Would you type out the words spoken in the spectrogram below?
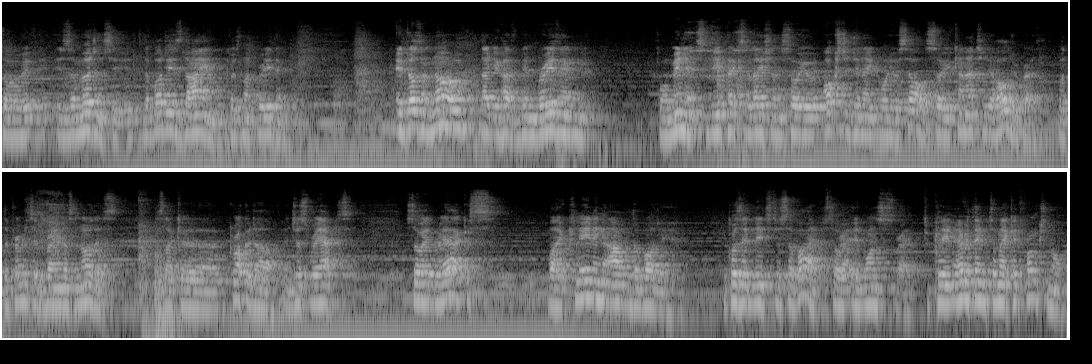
So it is emergency. The body is dying because not breathing. It doesn't know that you have been breathing for minutes, deep exhalation, so you oxygenate all your cells, so you can actually hold your breath. But the primitive brain doesn't know this. It's like a crocodile, it just reacts. So it reacts by cleaning out the body because it needs to survive. So right. it wants right. to clean everything to make it functional.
